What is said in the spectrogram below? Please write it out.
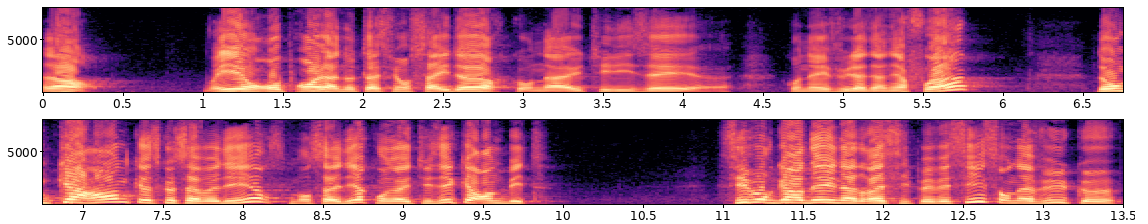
Alors, vous voyez, on reprend la notation CIDR qu'on a utilisée, euh, qu'on avait vue la dernière fois. Donc 40, qu'est-ce que ça veut dire? Bon, ça veut dire qu'on a utilisé 40 bits. Si vous regardez une adresse IPv6, on a vu que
